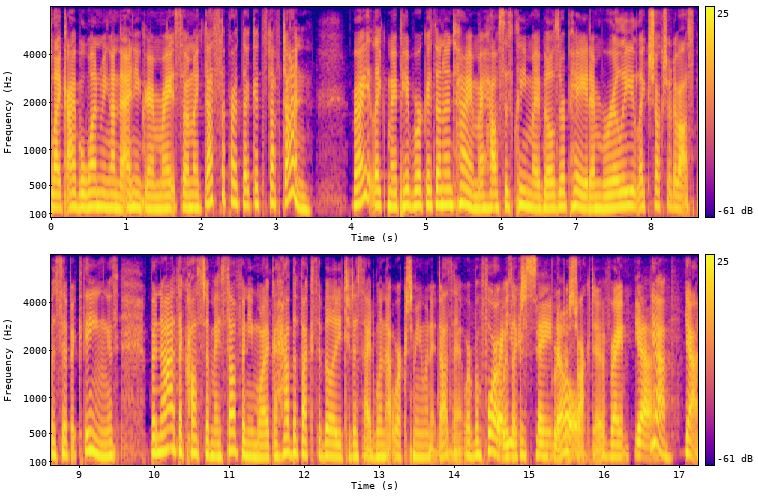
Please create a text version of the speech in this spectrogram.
like I have a one wing on the Enneagram, right? So I'm like, that's the part that gets stuff done. Right? Like my paperwork is done on time, my house is clean, my bills are paid. I'm really like structured about specific things, but not at the cost of myself anymore. Like I have the flexibility to decide when that works for me, when it doesn't. Where before Right, it was like super no. destructive, right? Yeah. Yeah. Yeah.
